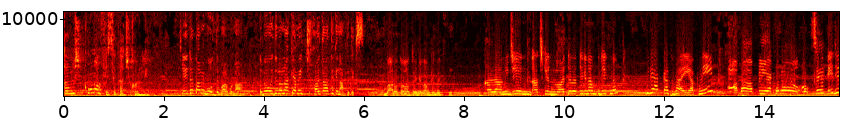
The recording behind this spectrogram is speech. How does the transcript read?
তাহলে সে কোন অফিসে কাজ করে? এটা তো আমি বলতে পারব না। তবে ওই দিন ওনাকে আমি ছয়তলা থেকে নামতে দেখছি। বারো তলা থেকে নামতে দেখছি। আর আমি যে আজকে নয়তলা থেকে নামতে দেখলাম আকাশ ভাই। আপনি? আপা আপনি এখনও হচ্ছে? এই যে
